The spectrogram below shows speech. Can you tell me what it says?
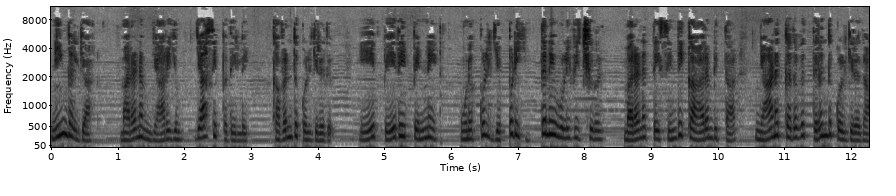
நீங்கள் யார்? மரணம் யாரையும் யாசிப்பதில்லை. கவர்ந்து கொள்கிறது. ஏ பேதை பெண்ணே உனக்குள் எப்படி இத்தனை ஒளிவீச்சுகள்? மரணத்தை சிந்திக்க ஆரம்பித்தால் ஞானக்கதவு திறந்து கொள்கிறதா?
